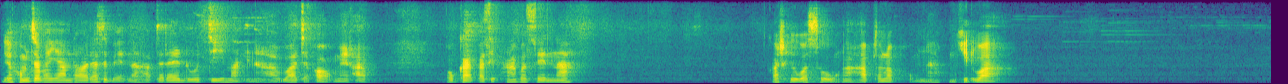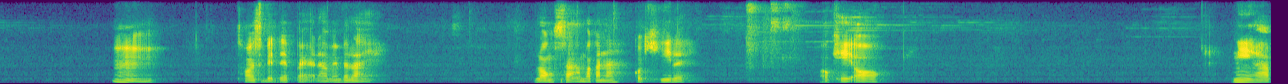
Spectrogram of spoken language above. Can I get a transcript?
เดี๋ยวผมจะพยายามทอยได้สิบเอ็ดนะครับ จะได้ดูจี้ใหม่นะครับ ว่าจะออกไหมครับ โอกาสแปดสิบห้าเปอร์เซ็นต์นะ ก็ถือว่าสูงนะครับสำหรับผมนะ ผมคิดว่า อืมทอยสิบเอ็ดได้แปดนะไม่เป็นไร ลองสามแล้วกันนะ กดคีย์เลย โอเคออก นี่ครับ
